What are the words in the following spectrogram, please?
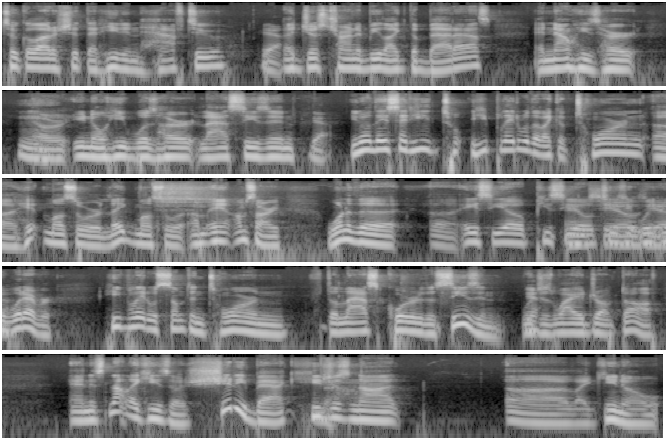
took a lot of shit that he didn't have to. Yeah. uh, just trying to be like the badass, and now he's hurt, or you know he was hurt last season. Yeah. You know they said he t- he played with like a torn uh, hip muscle or leg muscle. Or, I'm I'm sorry, one of the uh, ACL, PCL, MCLs, TCL, yeah. whatever. He played with something torn the last quarter of the season, which Yeah. is why he dropped off. And it's not like he's a shitty back. He's just not uh like you know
